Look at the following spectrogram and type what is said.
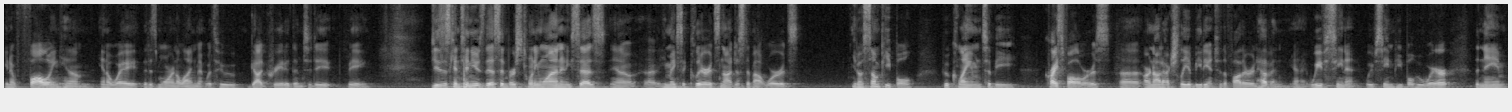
you know, following him in a way that is more in alignment with who God created them to be. Jesus continues this in verse 21, and he says, you know, uh, he makes it clear it's not just about words. You know, some people who claim to be Christ followers uh, are not actually obedient to the Father in heaven. We've seen it. We've seen people who wear the name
